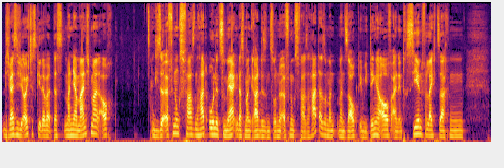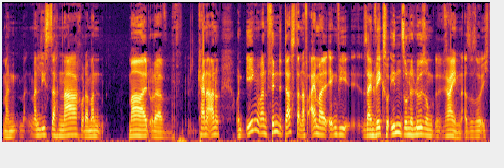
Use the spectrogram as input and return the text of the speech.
ich weiß nicht, wie euch das geht, aber dass man ja manchmal auch diese Öffnungsphasen hat, ohne zu merken, dass man gerade so eine Öffnungsphase hat. Also man, man saugt irgendwie Dinge auf, einen interessieren vielleicht Sachen, man, man, man liest Sachen nach oder man malt oder keine Ahnung. Und irgendwann findet das dann auf einmal irgendwie seinen Weg so in so eine Lösung rein. Also so ich,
